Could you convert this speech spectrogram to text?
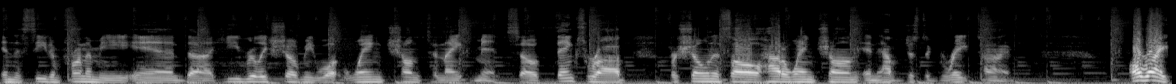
in the seat in front of me. And uh, he really showed me what Wang Chung tonight meant. So thanks, Rob, for showing us all how to Wang Chung and have just a great time. All right,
